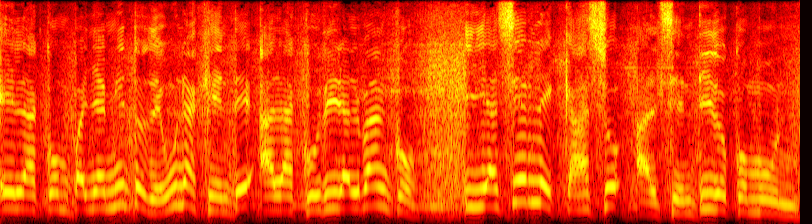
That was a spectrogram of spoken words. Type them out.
el acompañamiento de un agente al acudir al banco y hacerle caso al sentido común.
